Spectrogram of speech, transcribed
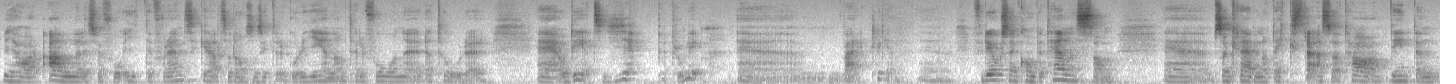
Vi har alldeles för få IT-forensiker, alltså de som sitter och går igenom telefoner, datorer. Eh, och det är ett jätteproblem. Eh, verkligen. Eh, för det är också en kompetens som, eh, som kräver något extra. Alltså att ha, det är inte en,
